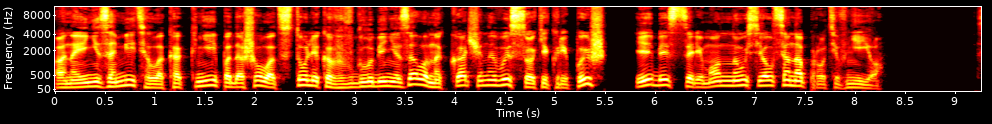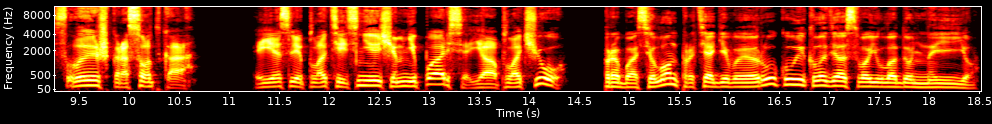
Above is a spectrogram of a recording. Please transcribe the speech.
Она и не заметила, как к ней подошел от столиков в глубине зала накачанный высокий крепыш и бесцеремонно уселся напротив нее. «Слышь, красотка, если платить нечем, не парься, я оплачу», пробасил он, протягивая руку и кладя свою ладонь на ее.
